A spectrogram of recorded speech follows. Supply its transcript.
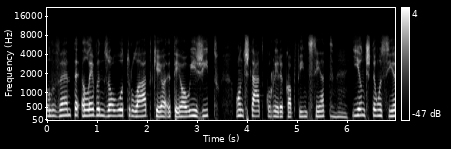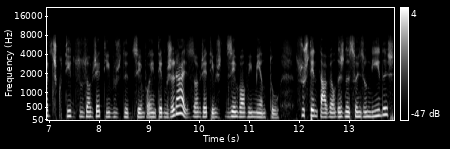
levanta, leva-nos ao outro lado, que é até ao Egito, onde está a decorrer a COP27 uhum. e onde estão a ser discutidos os objetivos de desenvolvimento, em termos gerais, os objetivos de desenvolvimento sustentável das Nações Unidas,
